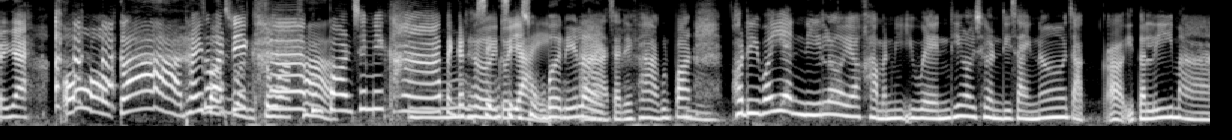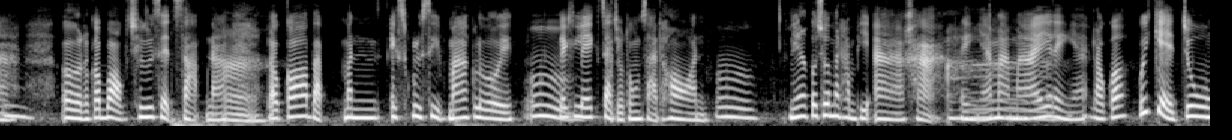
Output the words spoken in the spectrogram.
ยไงโอ้กล้าให้สเบอวัสร์ดีส่วนตัวค่ะค่ะคุณปอนใช่ไหมคะอืมเป็นกระเทเสียยงตัวใหญ่สูงเบอร์นี้เลยาสวัสดีค่ะ คุณปอน พอดีว่าเย็นนี้เลยอะค่ะ มันมีอีเวนท์ที่เราเชิญดีไซเนอร์จากเอ่ออิตาลีมาเออแล้วก็บอกชื่อเสร็จสับนะอ่าแล้วก็แบบมันเอ็กซ์คลูซีฟมากเลยอืมเล็กๆจากจตุรงสาทรอืม เนี่ยเราก็ช่วยมาทำ PR ค่ะอ่าอะไรเงี้ยมาไหมอะไรเงี้ย เราก็อุ้ยเก๋จุง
